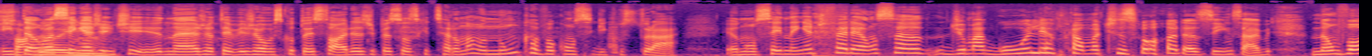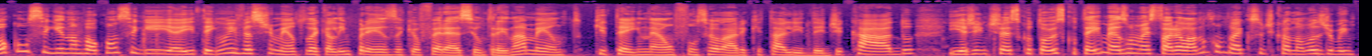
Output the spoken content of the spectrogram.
Então, assim, ganho. a gente, né, já teve, já escutou histórias de pessoas que disseram, não, eu nunca vou conseguir costurar. Eu não sei nem a diferença de uma agulha para uma tesoura, assim, sabe? Não vou conseguir, não vou conseguir. E aí tem um investimento daquela empresa que oferece um treinamento, que tem, né, um funcionário que tá ali dedicado. E a gente já escutou, eu escutei mesmo uma história lá no Complexo de Canoas de uma empresa,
